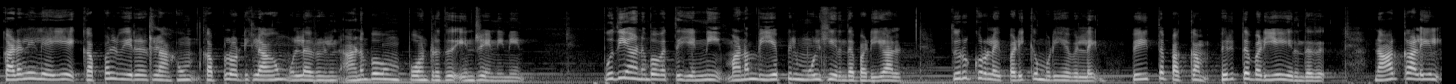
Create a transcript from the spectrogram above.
கடலிலேயே கப்பல் வீரர்களாகவும் கப்பலோட்டிகளாகவும் உள்ளவர்களின் அனுபவம் போன்றது என்று எண்ணினேன். புதிய அனுபவத்தை எண்ணி மனம் வியப்பில் மூழ்கியிருந்தபடியால் திருக்குறளை படிக்க முடியவில்லை. பிரித்த பக்கம் பிரித்தபடியே இருந்தது. நாற்காலியில்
